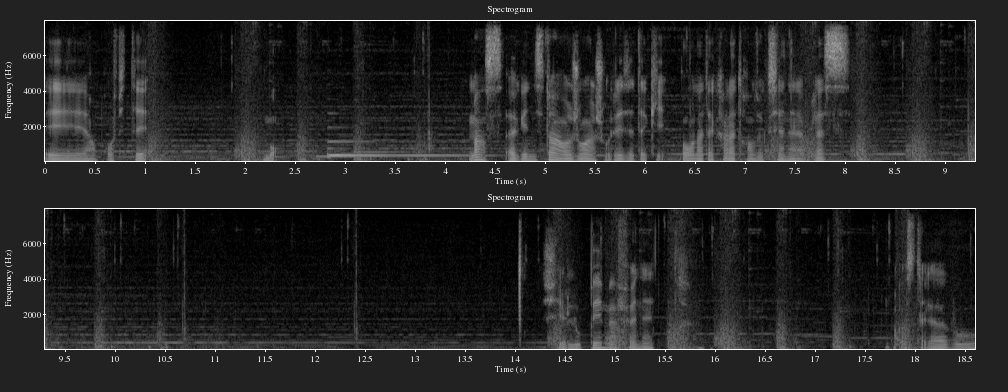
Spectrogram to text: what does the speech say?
et en profiter. Bon. Mince, Afghanistan a rejoint, je voulais les attaquer. Bon, on attaquera la Transoxiane à la place. Ma fenêtre. Restez là, vous.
